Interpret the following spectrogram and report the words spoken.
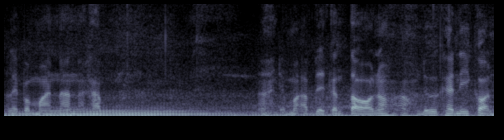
อะไรประมาณนั้นนะครับเดี๋ยวมาอัปเดตกันต่อเนาะเหลือแค่นี้ก่อน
